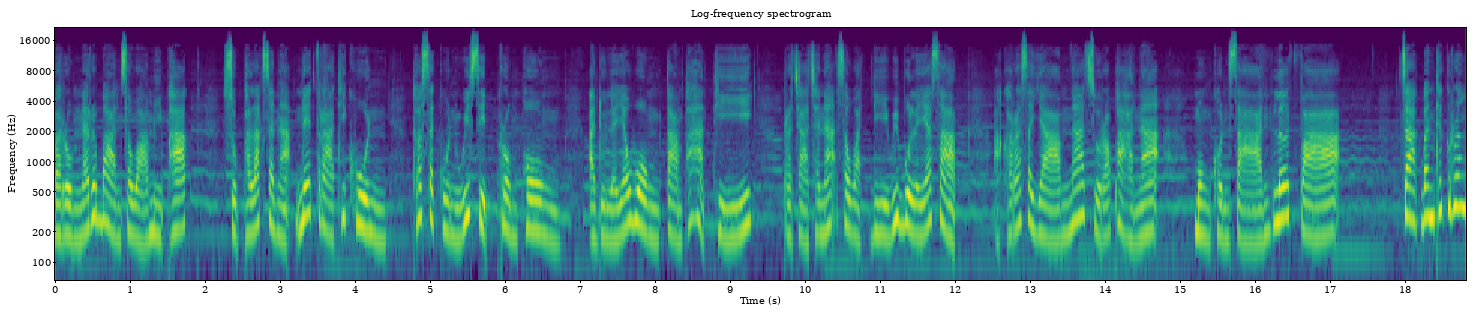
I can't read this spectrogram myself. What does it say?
บรมนรบาลสวามีพัก สุภลักษณะเนตราธิคุณ ทศกุลวิสิทธิพรมพงศ์อดุลยวงศ์ตามพระหัตถี ประชาชนะสวัสดีวิบุลยศักดิ์ อัครสยามนาสุรพาหนะ มงคลสารเลิศฟ้า จากบันทึกเรื่อง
